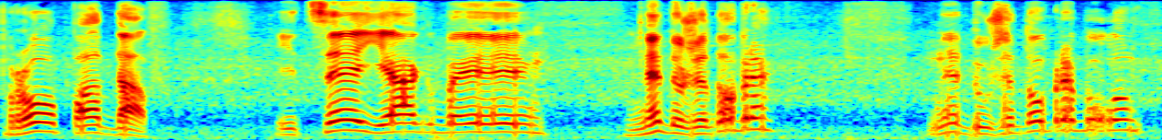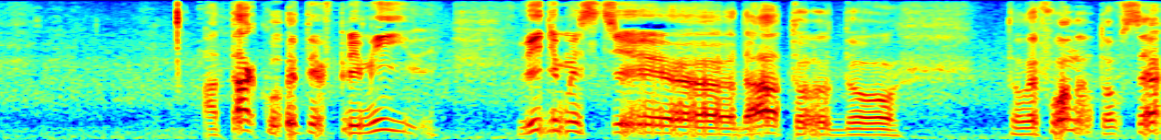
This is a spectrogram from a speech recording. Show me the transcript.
пропадав. І це якби не дуже добре. Не дуже добре було. А так, коли ти в прямій відомості е, да, то до телефону, то все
